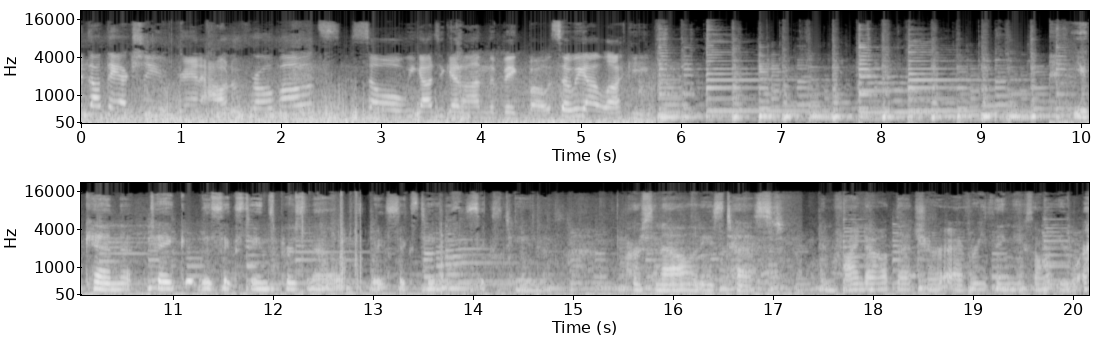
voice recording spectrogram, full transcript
Turns out they actually ran out of rowboats, so we got to get on the big boat. So we got lucky. You can take the 16's personality, wait, 16, 16 personalities test and find out that you're everything you thought you were.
